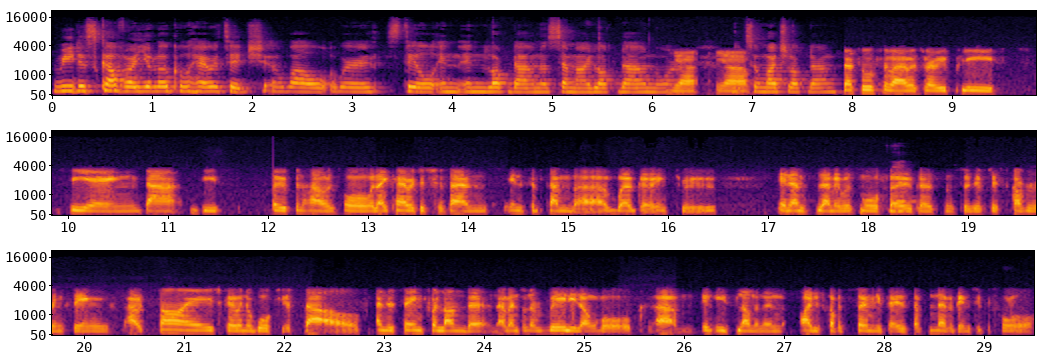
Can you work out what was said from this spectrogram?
rediscover your local heritage uh, while we're still in, in lockdown or semi lockdown or Yeah, yeah. not so much lockdown. that's also why I was very pleased seeing that these open house or like heritage events in September were going through. In Amsterdam, it was more Yeah. focused on sort of discovering things outside, going a walk yourself, and the same for London. I went on a really long walk um, in East London, and I discovered so many places I've never been to before.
